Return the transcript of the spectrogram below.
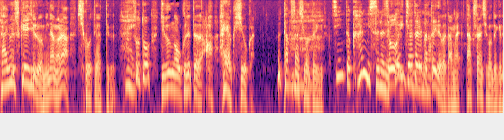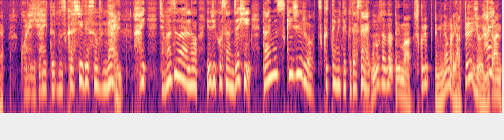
タイムスケジュールを見ながら仕事やっていく。はい、そうすると、自分が遅れてたら、あ、早くしようか。たくさん仕事できる。きちんと管理するんですね。そう、行き当たりばったりではダメ。たくさん仕事できない。これ意外と難しいですもんね。はい。はい。じゃあまずはあの、ゆりこさんぜひタイムスケジュールを作ってみてください。小野さんだって今、スクリプト見ながらやってるでしょ、はい、時間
